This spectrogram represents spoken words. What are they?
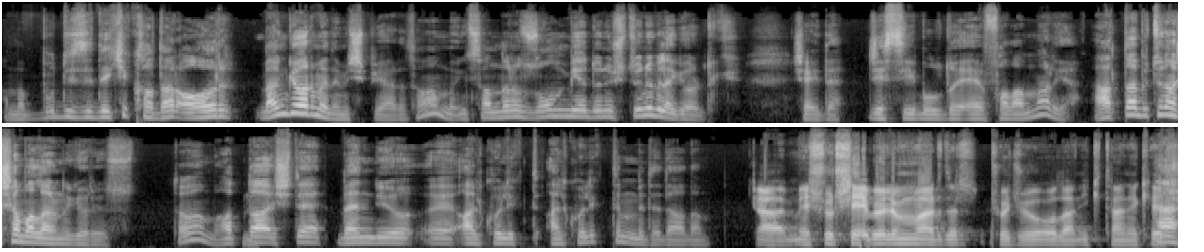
Ama bu dizideki kadar ağır ben görmedim hiçbir yerde tamam mı? İnsanların zombiye dönüştüğünü bile gördük. Şeyde Jesse'yi bulduğu ev falan var ya. Hatta bütün aşamalarını görüyorsun. Tamam mı? Hatta işte ben diyor e, alkolik alkoliktim mi dedi adam. Ya meşhur şey bölümü vardır. Çocuğu olan iki tane keş. Heh.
